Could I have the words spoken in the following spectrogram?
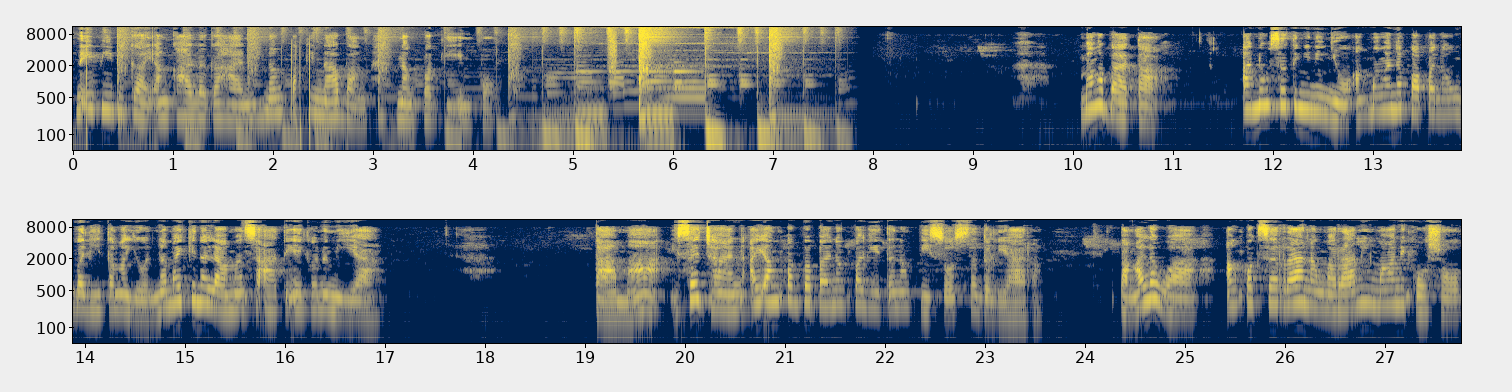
naibibigay ang kahalagahan ng pakinabang ng pag-iimpok. Mga bata, Anong sa tingin ninyo ang mga napapanahong balita ngayon na may kinalaman sa ating ekonomiya? Tama, isa dyan ay ang pagbaba ng palitan ng piso sa dolyar. Pangalawa, ang pagsara ng maraming mga negosyo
